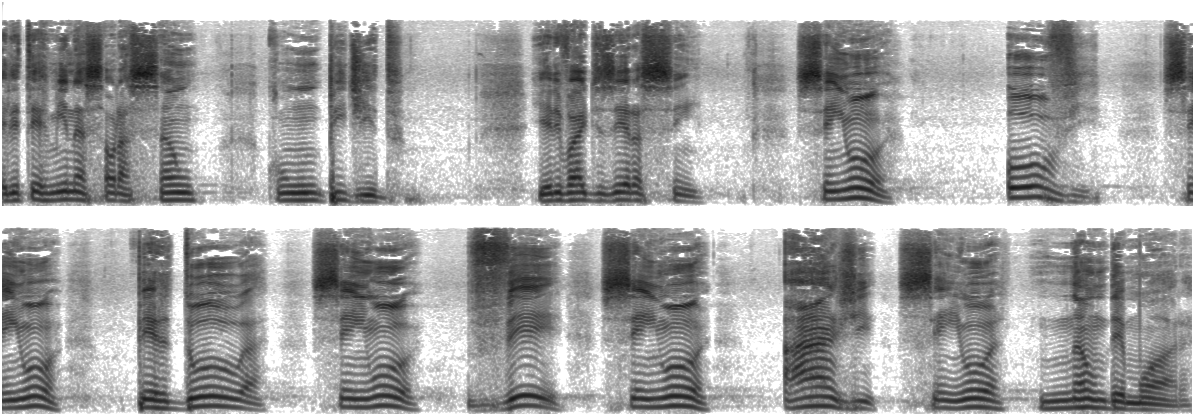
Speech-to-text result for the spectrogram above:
ele termina essa oração com um pedido. E ele vai dizer assim: Senhor, ouve, Senhor, perdoa, Senhor, vê, Senhor, age, Senhor, não demora.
